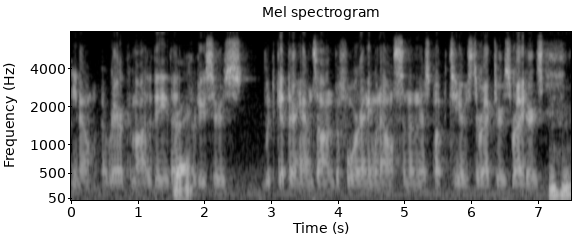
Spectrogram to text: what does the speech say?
you know, a rare commodity that Right. producers would get their hands on before anyone else. And then there's puppeteers, directors, writers. hmm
